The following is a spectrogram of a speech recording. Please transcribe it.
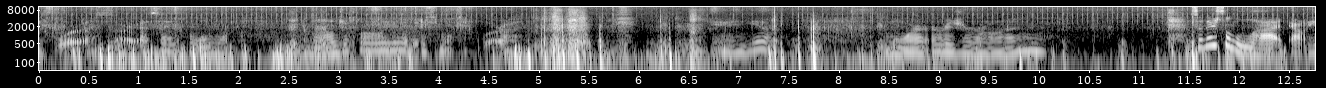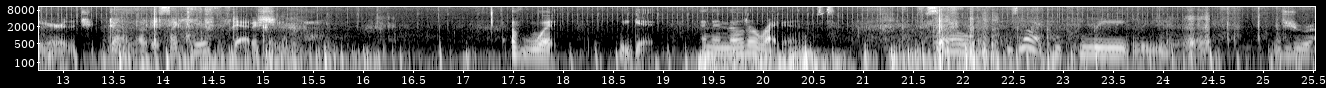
Multiflora. Sorry, I said longifloria, but it's multiflora. And yeah, more erigeron. So there's a lot out here that you don't notice. Like here's data sheet of what we get. And then those are write-ins. So it's not completely dry,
